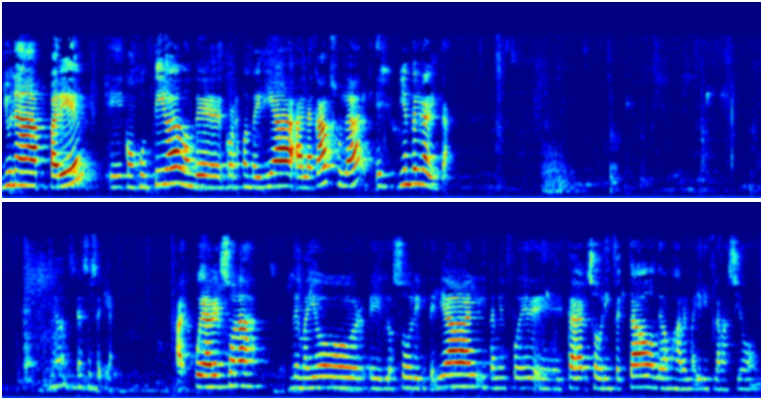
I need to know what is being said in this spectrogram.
y una pared eh, conjuntiva donde correspondería a la cápsula es bien delgadita. Eso sería. puede haber zonas de mayor eh, grosor epitelial y también puede eh, estar sobreinfectado donde vamos a ver mayor inflamación.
